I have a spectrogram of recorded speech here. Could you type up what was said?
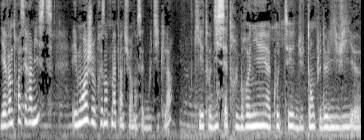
y a 23 céramistes et moi, je présente ma peinture dans cette boutique-là, qui est au 17 rue Brenier, à côté du temple de Livy euh,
